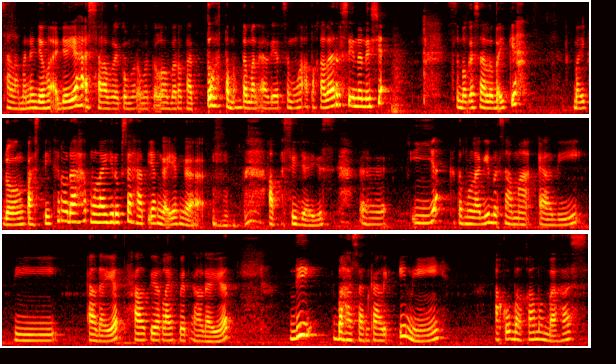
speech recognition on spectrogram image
salamannya jauh aja ya. Assalamualaikum warahmatullahi wabarakatuh. Teman-teman Elliot semua apa kabar si Indonesia? Semoga selalu baik ya baik dong pasti. Kan udah mulai hidup sehat ya enggak ya enggak apa sih Jayus? Uh, iya ketemu lagi bersama Eldi di L Diet Healthier Life with L Diet di bahasan kali ini aku bakal membahas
